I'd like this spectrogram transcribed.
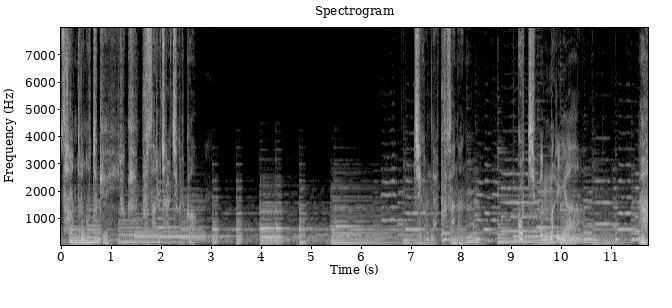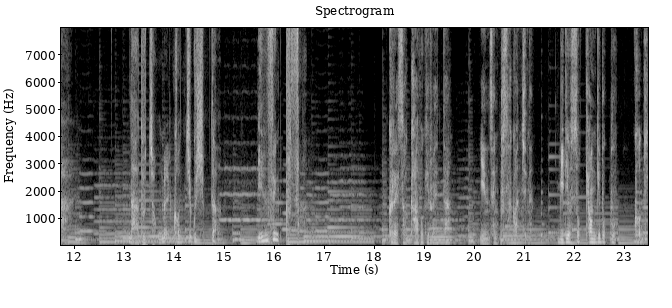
사람들은 어떻게 이렇게 부사를 잘 찍을까? 지금 내 부사는 꽃이 웬 말이냐? 아, 나도 정말 건지고 싶다. 인생 부사. 그래서 가보기로 했다. 인생 부사 건지는 미디어 속 경기 북부 거기.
